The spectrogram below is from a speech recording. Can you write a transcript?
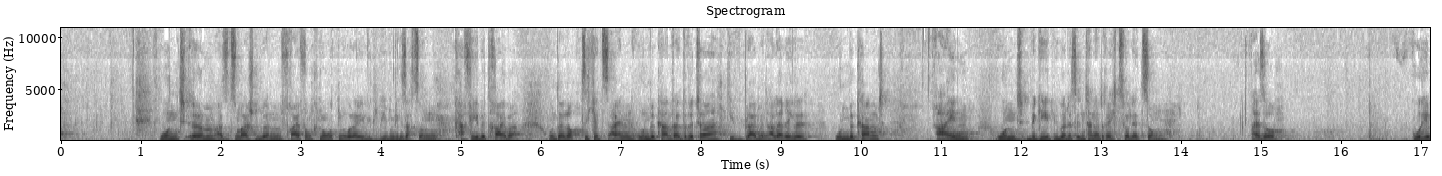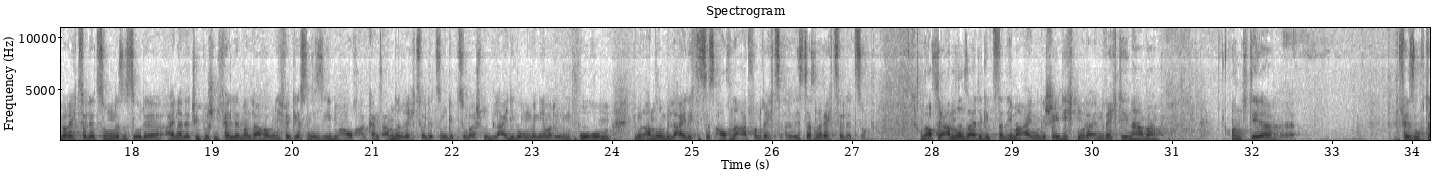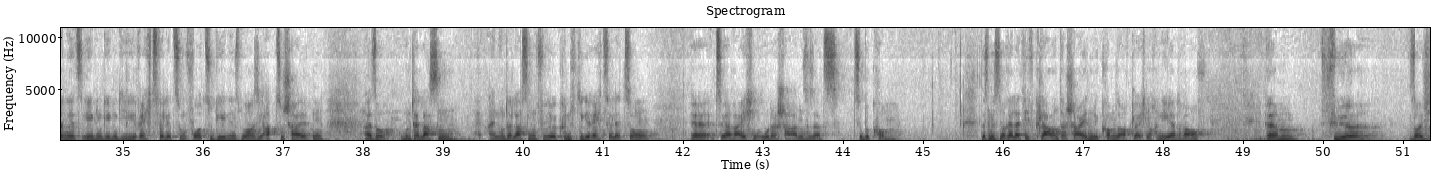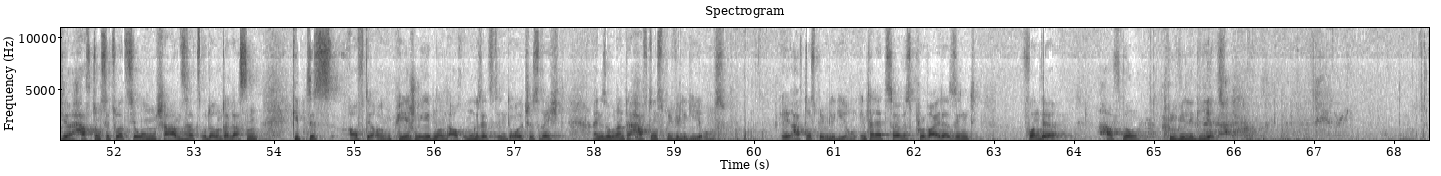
Und ähm, also zum Beispiel über einen Freifunkknoten oder eben wie gesagt so einen Kaffeebetreiber. Und da lockt sich jetzt ein unbekannter Dritter, die bleiben in aller Regel unbekannt, ein und begeht über das Internet Rechtsverletzungen. Also Urheberrechtsverletzungen, das ist so der, einer der typischen Fälle. Man darf aber nicht vergessen, dass es eben auch ganz andere Rechtsverletzungen gibt, zum Beispiel Beleidigungen. Wenn jemand in einem Forum jemand anderen beleidigt, ist das auch eine Art von Rechts, also ist das eine Rechtsverletzung. Und auf der anderen Seite gibt es dann immer einen Geschädigten oder einen Rechteinhaber, und der äh, versucht dann jetzt eben gegen die Rechtsverletzung vorzugehen, insbesondere sie abzuschalten, also unterlassen, ein Unterlassen für künftige Rechtsverletzungen äh, zu erreichen oder Schadensersatz zu bekommen. Das müssen wir relativ klar unterscheiden, wir kommen da auch gleich noch näher drauf. Ähm, für solche Haftungssituationen, Schadensersatz oder Unterlassen, gibt es auf der europäischen Ebene und auch umgesetzt in deutsches Recht eine sogenannte Haftungsprivilegierungs äh, Haftungsprivilegierung. Internet Service Provider sind von der Haftung privilegiert.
